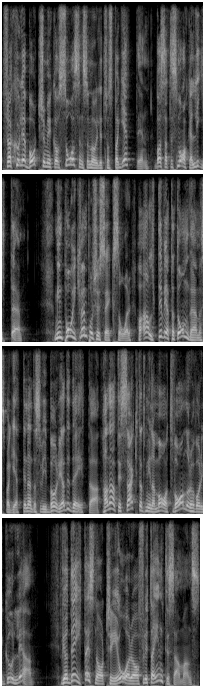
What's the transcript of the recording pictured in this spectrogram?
för att skölja bort så mycket av såsen som möjligt från spagettin, bara så att det smakar lite. Min pojkvän på 26 år har alltid vetat om det här med spagettin ända sedan vi började dejta. Han har alltid sagt att mina matvanor har varit gulliga. Vi har dejtat i snart tre år och har flyttat in tillsammans.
